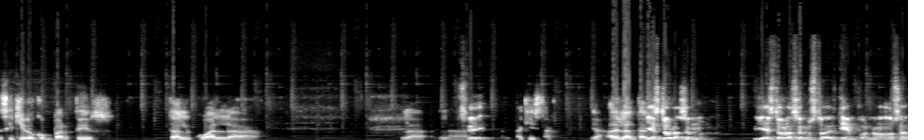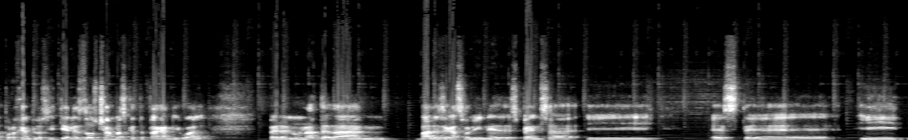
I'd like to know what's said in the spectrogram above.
Es que quiero compartir tal cual la. la, sí. Aquí está. Ya, adelante. Y esto lo hacemos. Y esto lo hacemos todo el tiempo, ¿no? O sea, por ejemplo, si tienes dos chambas que te pagan igual, pero en una te dan vales de gasolina y de despensa y este y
